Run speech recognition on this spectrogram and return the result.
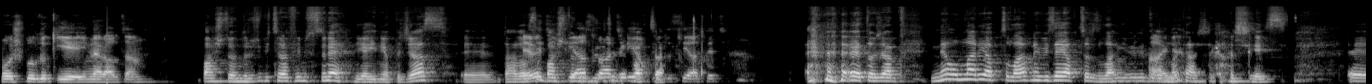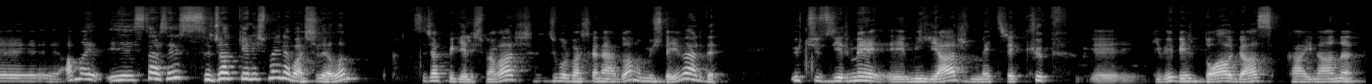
Hoş bulduk. İyi yayınlar Altan. Baş döndürücü bir trafiğin üstüne yayın yapacağız. Ee, daha doğrusu evet, baş döndürücü bir hafta. siyaset. evet hocam ne onlar yaptılar ne bize yaptırdılar gibi bir durumla Aynen. karşı karşıyayız. Ee, ama isterseniz sıcak gelişmeyle başlayalım. Sıcak bir gelişme var. Cumhurbaşkanı Erdoğan o müjdeyi verdi. 320 e, milyar metreküp e, gibi bir doğal gaz kaynağını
